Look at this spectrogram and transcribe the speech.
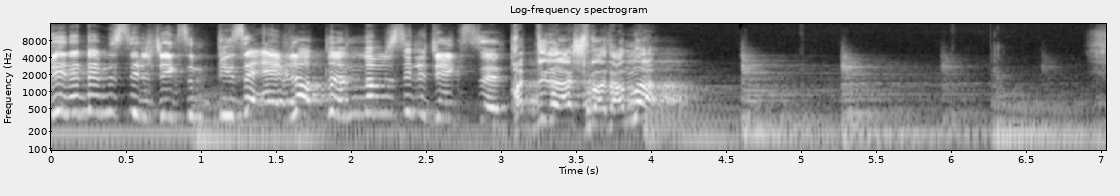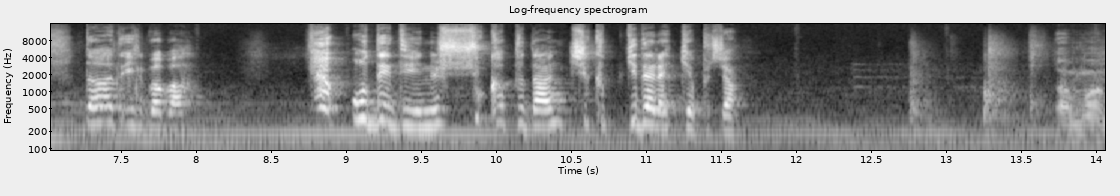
Beni de mi sileceksin? Bizi evlatlarını da mı sileceksin? haddini aşma Damla. Daha değil baba. O dediğini şu kapıdan çıkıp giderek yapacağım. Tamam.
